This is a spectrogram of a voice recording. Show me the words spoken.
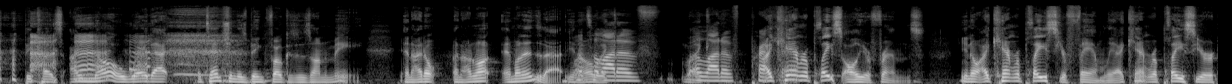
because I know where that attention is being focused is on me, and I don't, and I'm not, I'm not into that. You Well, know, it's a like, lot of a lot of pressure. I can't replace all your friends. You know, I can't replace your family. I can't replace your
